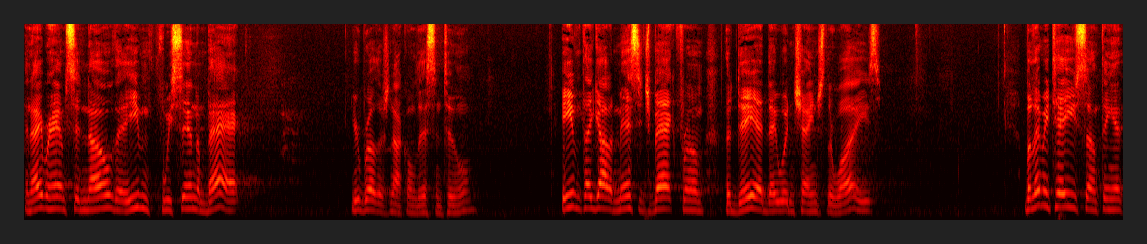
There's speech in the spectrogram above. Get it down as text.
And Abraham said, No, that even if we send them back, your brother's not going to listen to them. Even if they got a message back from the dead, they wouldn't change their ways. But let me tell you something.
